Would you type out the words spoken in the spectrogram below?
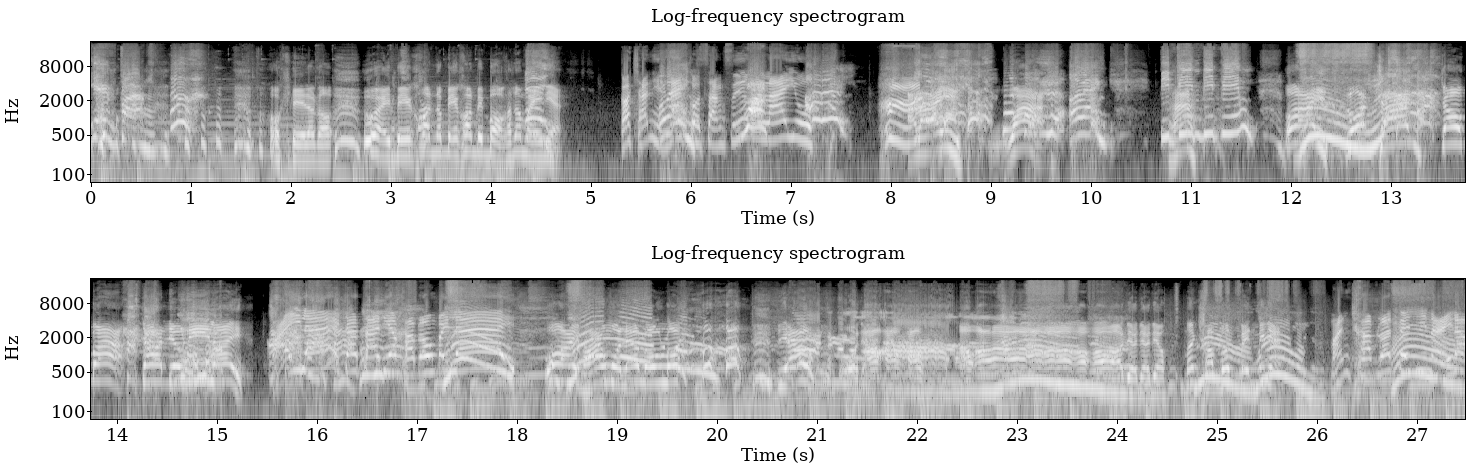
แย่งปังโอเคแล้วเนาะเฮ้ยเบคอนนะเบคอนไปบอกเขาทำไมเนี่ย ก็ฉันเห็นนายกดสั่งซื้อออนไลน์อยู่ อะไร ว่าปีปิมปีปิมเฮ้ยรถฉัน เจ้าบ้า จอดเดี๋ยวนี้เลย ไปเลยเจ้าตาเดียวขับลงไปเลยโอ้ยพังหมดแล้วลงรถ เดี๋ยวโอ้เอาเอาเอาเอาเอาเอาเอาเอาเดี๋ยวเดี๋ยวเดี๋ยวมันขับรถเป็นไหมเนี่ย มันขับรถได้ที่ไหนเรา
